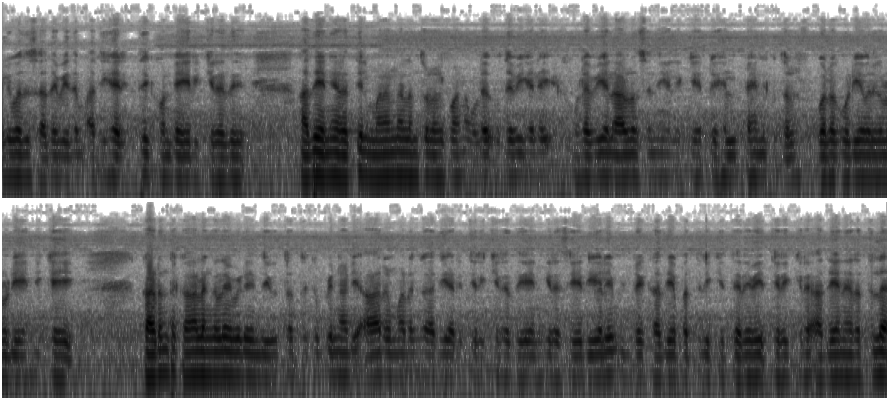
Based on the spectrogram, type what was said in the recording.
எழுபது சதவீதம் அதிகரித்து கொண்டே இருக்கிறது. அதே நேரத்தில் மனநலம் தொடர்பான உல உதவிகளை உளவியல் ஆலோசனைகளை கேட்டு ஹெல்ப்லைனுக்கு தொடர்பு கொள்ளக்கூடியவர்களுடைய எண்ணிக்கை கடந்த காலங்களை விட இந்த யுத்தத்துக்கு பின்னாடி ஆறு மடங்கு அதிகரித்திருக்கிறது என்கிற செய்திகளையும் இன்றைக்கு அதே பத்திரிகை தெரிவித்திருக்கிற அதே நேரத்தில்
